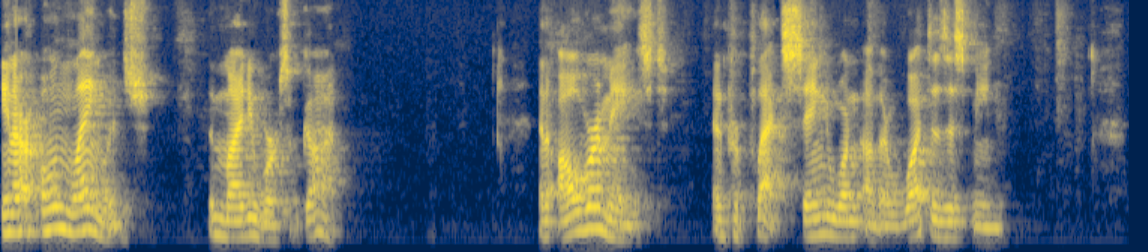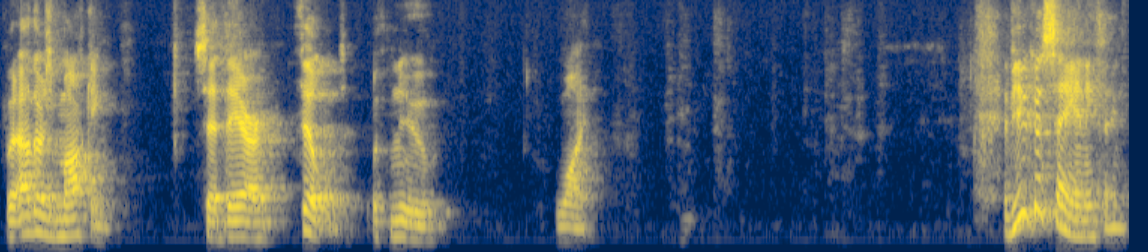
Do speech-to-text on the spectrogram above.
in our own language the mighty works of God. And all were amazed and perplexed, saying to one another, What does this mean? But others, mocking, said, They are filled with new wine. If you could say anything,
